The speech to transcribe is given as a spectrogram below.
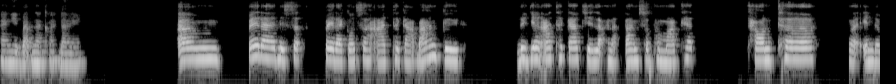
ការងារបែបណាខ្លះដែរអឺពេលដែលនិស្សិតពេលដែលកូនសិស្សអាចធ្វើការបាន គឺដូចយើងអាចធ្វើការជាលក្ខណៈតាម supermarket counter in the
